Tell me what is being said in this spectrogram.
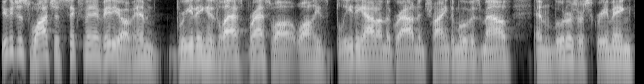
You could just watch a six minute video of him breathing his last breath while while he's bleeding out on the ground and trying to move his mouth, and looters are screaming.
